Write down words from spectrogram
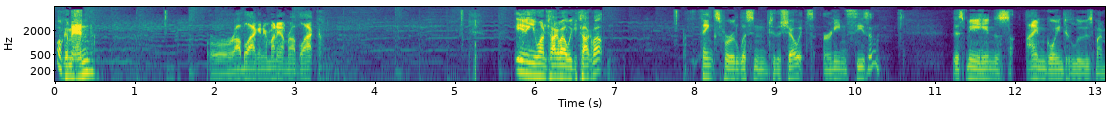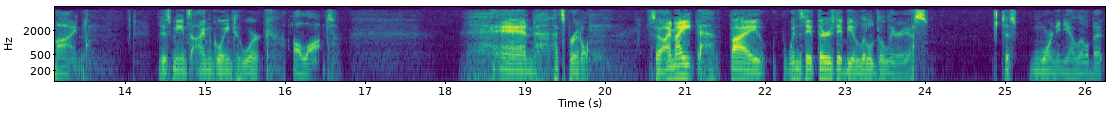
Welcome Welcome in. Rob Black and your money. I'm Rob Black. Anything you want to talk about, we can talk about. Thanks for listening to the show. It's earnings season. This means I'm going to lose my mind. This means I'm going to work a lot. And that's brutal. So I might, by Wednesday, Thursday, be a little delirious. Just warning you a little bit.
